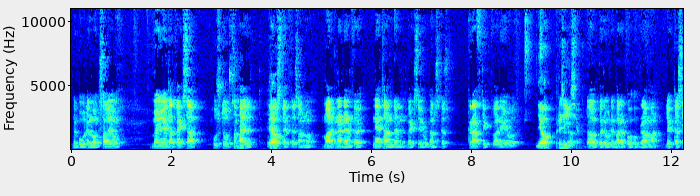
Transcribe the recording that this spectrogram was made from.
nu Bodenbox har ju möjlighet att växa hur stort som helst, Ja. helst eftersom nu marknaden för näthandeln växer ju ganska kraftigt varje år. Ja, precis ja. Då, då beror det bara på hur bra man lyckas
